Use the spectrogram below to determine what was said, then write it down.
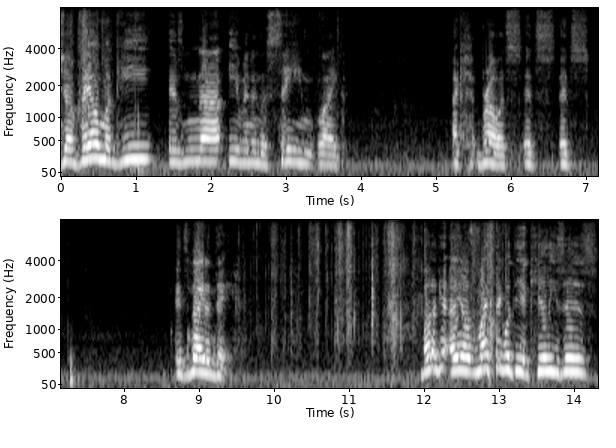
JaVale McGee is not even in the same, like, I, bro, it's, it's, it's, it's night and day. But again, you know, my thing with the Achilles is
